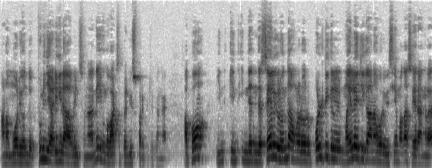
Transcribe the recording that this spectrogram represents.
ஆனா மோடி வந்து துணிஞ்சு அடிங்கடா அப்படின்னு சொன்னாருன்னு இவங்க வாட்ஸ்அப்ல நியூஸ் பரப்பிட்டு இருக்காங்க அப்போ இந்த- இந்த- இந்த இந்த செயல்கள் வந்து அவங்களோட ஒரு பொலிட்டிக்கல் மைலேஜுக்கான ஒரு விஷயமா தான் செய்யறாங்களே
